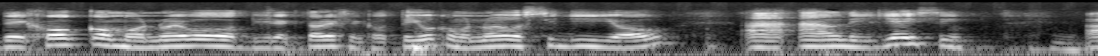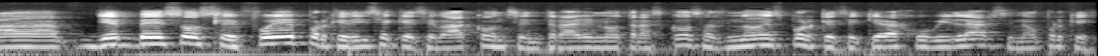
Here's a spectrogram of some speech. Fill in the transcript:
dejó como nuevo director ejecutivo, como nuevo CEO a Andy Jassy. Ah, Jeff Bezos se fue porque dice que se va a concentrar en otras cosas. No es porque se quiera jubilar, sino porque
